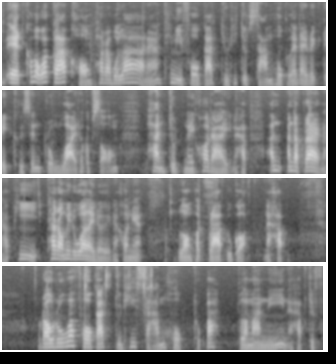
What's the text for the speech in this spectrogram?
11 เขาบอกว่ากราฟของพาราโบลานะที่มีโฟกัสอยู่ที่จุด 36 และ Directrix คือเส้นตรง y เท่ากับ 2 ผ่านจุดในข้อใดนะครับอันอันดับแรกนะครับพี่ถ้าเราไม่รู้อะไรเลยนะข้อนี้ลองพอตกราฟดูก่อนนะครับ เรารู้ว่าโฟกัสอยู่ที่ 36 ถูกปะประมาณนี้นะครับจุดโฟ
